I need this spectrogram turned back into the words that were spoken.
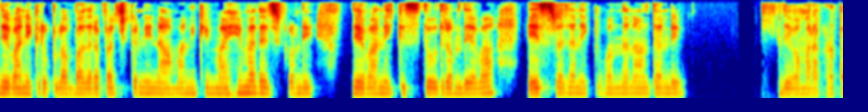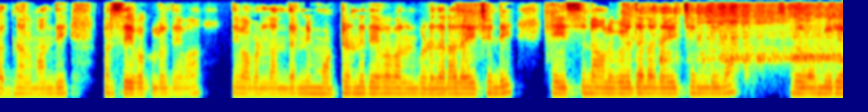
దేవాని కృపలో భద్రపరచుకొని నీ నామానికి మహిమ తెచ్చుకోండి. దేవానికి స్తోత్రం దేవా. ఏసురజానికి వందనాలు తండ్రి. దేవ మరి అక్కడ పద్నాలుగు మంది మరి సేవకులు దేవా దేవ వాళ్ళందరినీ ముట్టండి దేవ వాళ్ళని విడుదల దయచండి. ఏసునాలు విడుదల దయచండి దేవా. దేవ మీరే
